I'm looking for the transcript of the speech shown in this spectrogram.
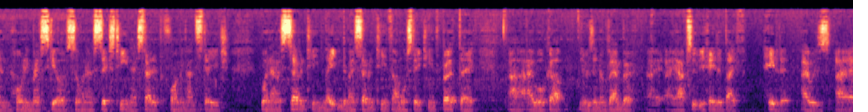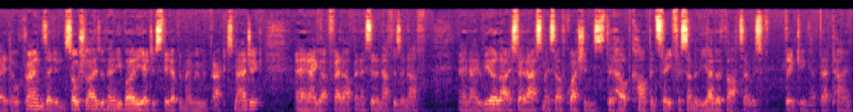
and honing my skills. So when I was 16, I started performing on stage. When I was 17, late into my 17th, almost 18th birthday, uh, I woke up. It was in November. I, I absolutely hated life. Hated it. I was. I had no friends. I didn't socialize with anybody. I just stayed up in my room and practiced magic. And I got fed up, and I said, "Enough is enough." And I realized, I started asking myself questions to help compensate for some of the other thoughts I was thinking at that time.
